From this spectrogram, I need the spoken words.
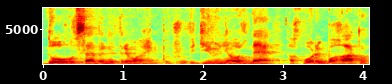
довго в себе не тримаємо, тому що відділення одне, а хворих багато.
